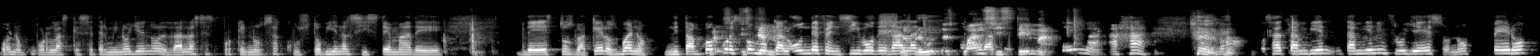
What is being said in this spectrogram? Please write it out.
bueno, por las que se terminó yendo de Dallas es porque no se ajustó bien al sistema de, de estos vaqueros. Bueno, ni tampoco ¿Cuál es como que algún defensivo de La Dallas. pregunta es, ¿cuál sistema? sistema, Ajá. ¿no? O sea, también, también influye eso, ¿no? Pero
